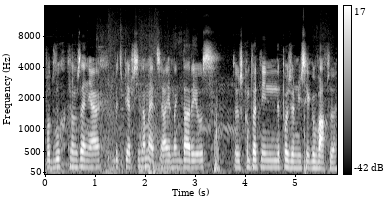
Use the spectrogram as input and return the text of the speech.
po dwóch krążeniach być pierwsi na mecie, a jednak Darius to już kompletnie inny poziom niż jego wafle.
